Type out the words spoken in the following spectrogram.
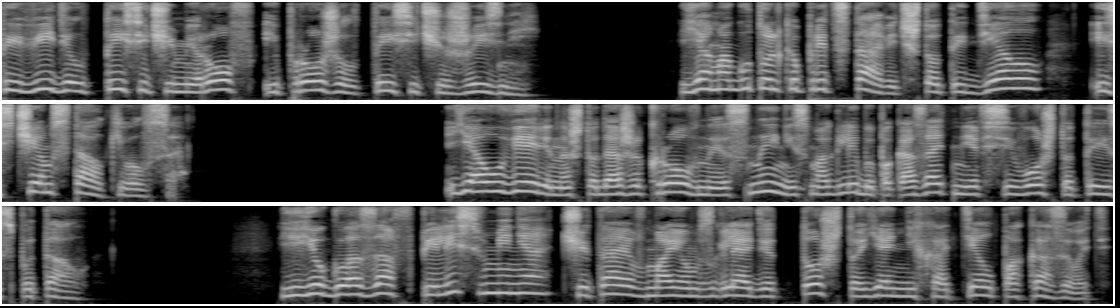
Ты видел тысячи миров и прожил тысячи жизней. Я могу только представить, что ты делал и с чем сталкивался. Я уверена, что даже кровные сны не смогли бы показать мне всего, что ты испытал. Ее глаза впились в меня, читая в моем взгляде то, что я не хотел показывать.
